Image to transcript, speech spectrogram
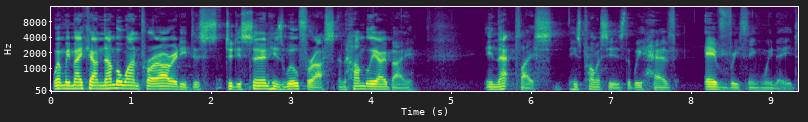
When we make our number one priority to discern His will for us and humbly obey, in that place, His promise is that we have everything we need.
